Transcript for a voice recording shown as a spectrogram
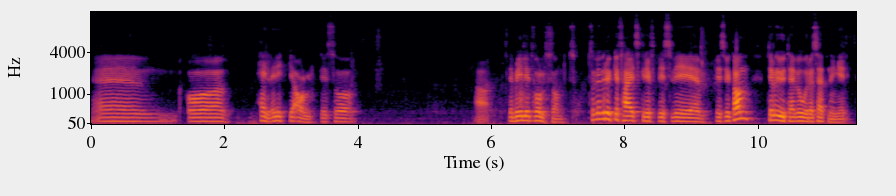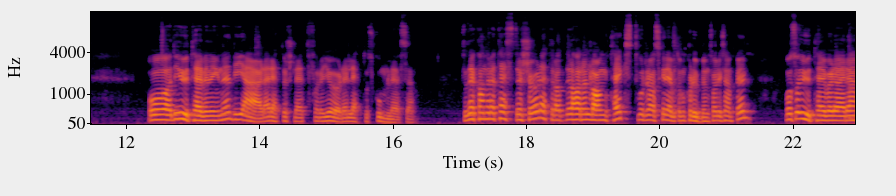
Eh, og heller ikke alltid så Ja, det blir litt voldsomt. Så vi bruker feil skrift hvis vi, hvis vi kan, til å utheve ord og setninger. Og de uthevningene de er der rett og slett for å gjøre det lett å skumlese. Så det kan dere teste sjøl etter at dere har en lang tekst hvor dere har skrevet om klubben f.eks. Og så uthever dere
